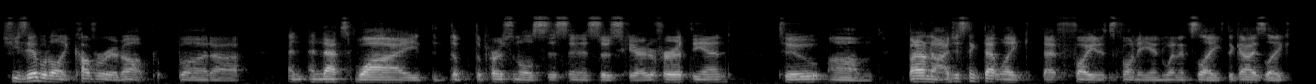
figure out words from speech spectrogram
she's able to like cover it up but uh and and that's why the the, the personal assistant is so scared of her at the end too um but I don't know I just think that like that fight is funny and when it's like the guy's like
